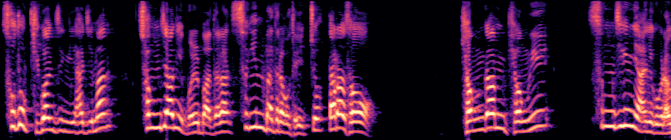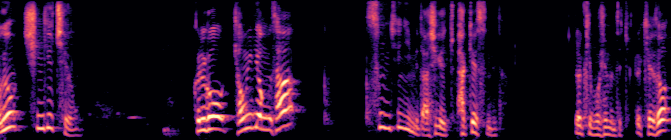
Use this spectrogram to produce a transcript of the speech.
소속 기관증이 하지만 청장이 뭘 받아라 승인 받으라고 돼 있죠. 따라서 경감 경위 승진이 아니고 뭐라고요? 신규 채용. 그리고 경위경사 승진입니다. 아시겠죠? 바뀌었습니다. 이렇게 보시면 되죠. 이렇게 해서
